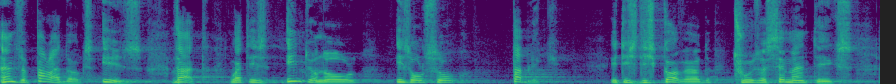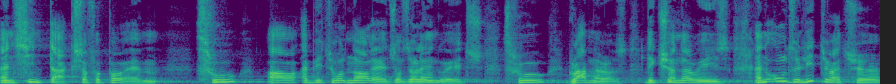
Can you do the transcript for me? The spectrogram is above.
And the paradox is that what is internal is also public. It is discovered through the semantics and syntax of a poem, through our habitual knowledge of the language, through grammars, dictionaries, and all the literature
